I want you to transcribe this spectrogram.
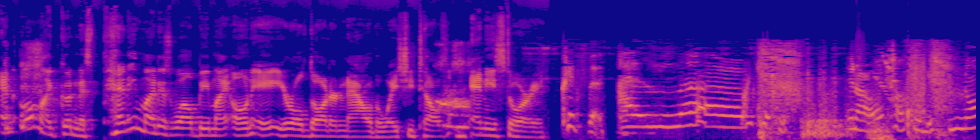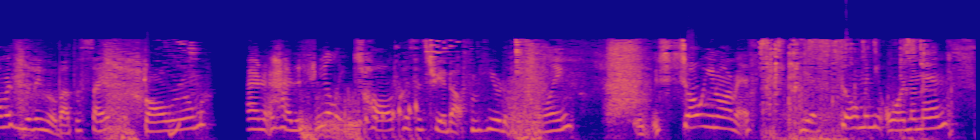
And oh my goodness, Penny might as well be my own eight year old daughter now, the way she tells any story. Christmas. I love Christmas. You know, house we had this enormous living room about the size of a ballroom, and it had this really tall Christmas tree about from here to the ceiling. It was so enormous. We had so many ornaments,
